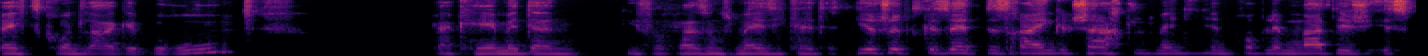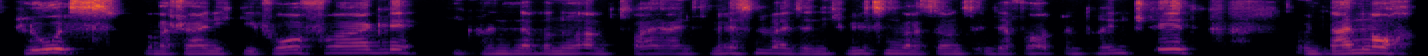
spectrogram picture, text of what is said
Rechtsgrundlage beruht. Da käme dann die Verfassungsmäßigkeit des Tierschutzgesetzes reingeschachtelt, wenn die denn problematisch ist, plus wahrscheinlich die Vorfrage. Die können Sie aber nur am 2.1 messen, weil Sie nicht wissen, was sonst in der Verordnung drinsteht. Und dann noch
